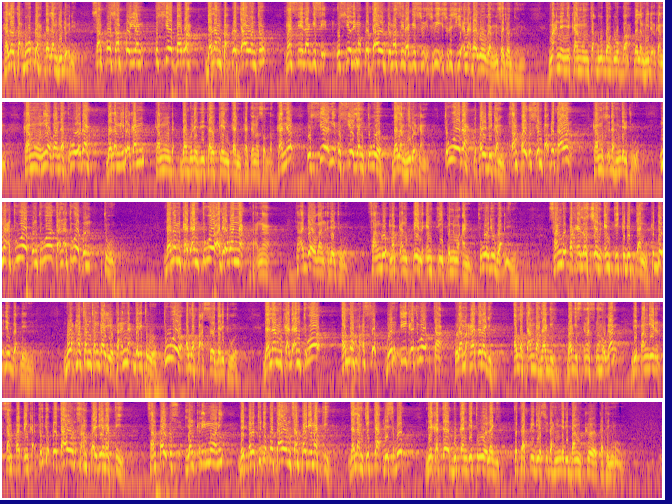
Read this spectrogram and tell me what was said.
Kalau tak berubah dalam hidup dia. Siapa-siapa yang usia bawah dalam 40 tahun tu masih lagi si, usia 50 tahun tu masih lagi sweet-sweet sweet anak dara orang misal contohnya. Maknanya kamu tak berubah-berubah dalam hidup kamu. Kamu ni orang dah tua dah. Dalam hidup kamu kamu dah, dah boleh ditalkinkan kata Rasulullah. Kerana usia ni usia yang tua dalam hidup kamu. Tua dah daripada diri kamu. Sampai usia 40 tahun kamu sudah menjadi tua. Nak tua pun tua tak nak tua pun tua. Dalam keadaan tua ada orang nak? Tak nak. Tak ada orang nak jadi tua sanggup makan pil anti penuaan. Tua juga dia ni. Sanggup pakai lotion anti kedetan. Kedut juga dia ni. Buat macam-macam gaya. Tak nak jadi tua. Tua Allah paksa jadi tua. Dalam keadaan tua Allah paksa. Berhenti ke tua? Tak. Ulama kata lagi. Allah tambah lagi. Bagi setengah-setengah orang dipanggil sampai peringkat 70 tahun sampai dia mati. Sampai usia, yang kelima ni daripada 70 tahun sampai dia mati. Dalam kitab disebut dia kata bukan dia tua lagi tetapi dia sudah menjadi bangka katanya.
